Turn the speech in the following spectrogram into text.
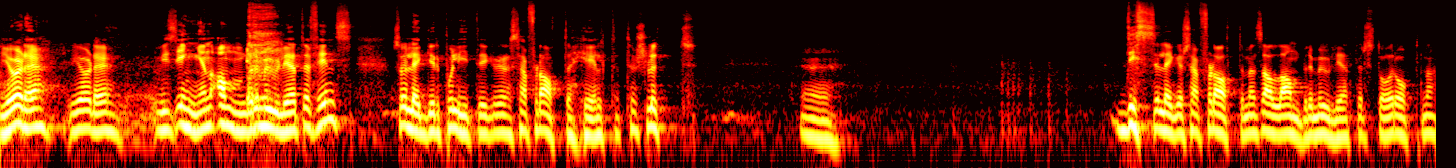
Gjør det. gjør det. Hvis ingen andre muligheter fins, så legger politikere seg flate helt til slutt. Eh, disse legger seg flate mens alle andre muligheter står åpne.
